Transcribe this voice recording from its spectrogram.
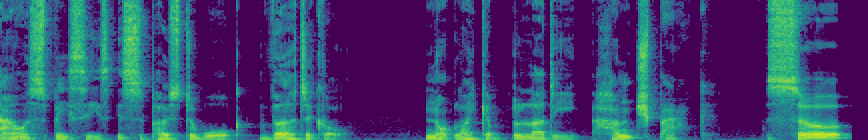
Our species is supposed to walk vertical, not like a bloody hunchback. So,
